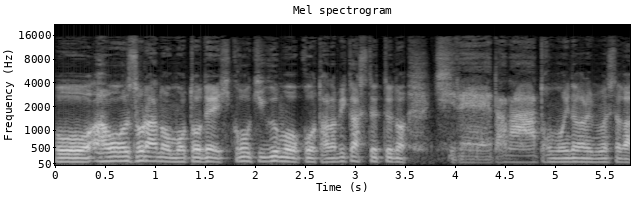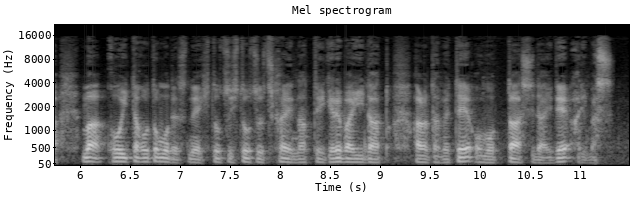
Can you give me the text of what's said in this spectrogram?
青空の下で飛行機雲をこうたなびかせてっていうのは綺麗だなと思いながら見ましたが、まあこういったこともですね、一つ一つ力になっていければいいなと改めて思った次第であります。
